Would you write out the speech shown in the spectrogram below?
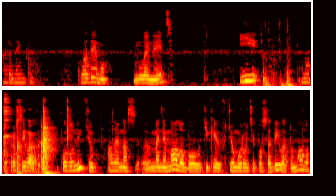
Гарненька. Кладемо млинець. І вона попросила полуницю, але в нас е, в мене мало, бо тільки в цьому році посадила, то мало,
